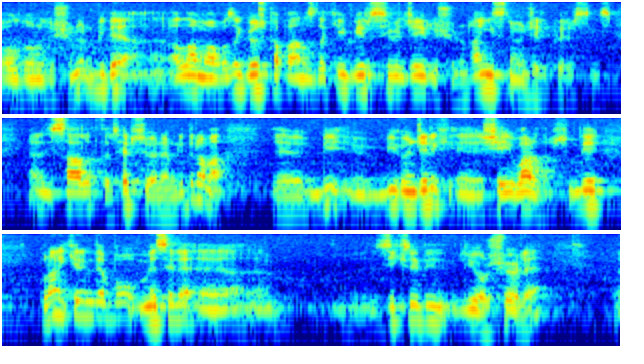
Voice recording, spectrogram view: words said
olduğunu düşünün. Bir de Allah muhafaza göz kapağınızdaki bir sivilceyi düşünün. Hangisine öncelik verirsiniz? Yani sağlıktır, hepsi önemlidir ama e, bir bir öncelik e, şeyi vardır. Şimdi Kur'an-ı Kerim'de bu mesele e, zikrediliyor şöyle. E,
